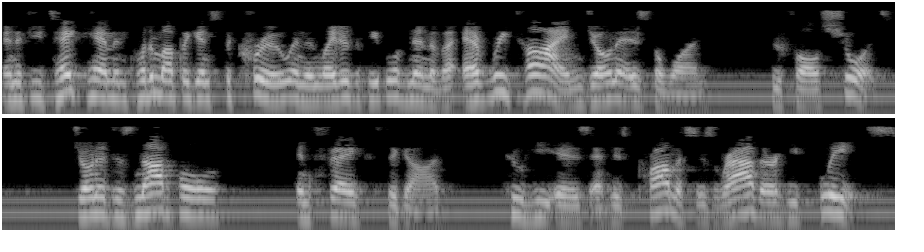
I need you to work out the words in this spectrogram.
And if you take him and put him up against the crew and then later the people of Nineveh, every time Jonah is the one who falls short. Jonah does not hold in faith to God who he is and his promises. Rather, he flees.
